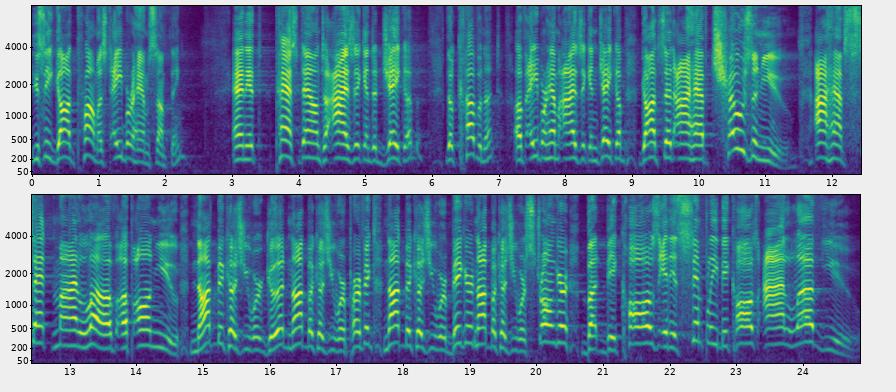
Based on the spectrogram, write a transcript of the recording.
You see, God promised Abraham something, and it passed down to Isaac and to Jacob the covenant of Abraham, Isaac, and Jacob, God said, I have chosen you. I have set my love upon you, not because you were good, not because you were perfect, not because you were bigger, not because you were stronger, but because it is simply because I love you.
